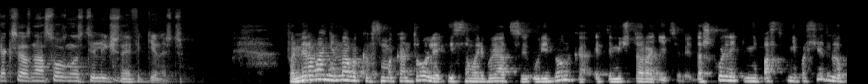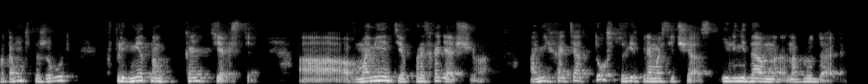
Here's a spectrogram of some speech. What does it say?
Как связана осознанность и личная эффективность? Формирование навыков самоконтроля и саморегуляции у ребенка – это мечта родителей. Дошкольники не, пос, не последовали, потому что живут в предметном контексте, а, в моменте происходящего. Они хотят то, что видят прямо сейчас или недавно наблюдали.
